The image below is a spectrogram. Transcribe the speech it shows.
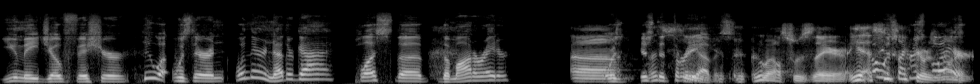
you, me, Joe Fisher, who was there? Wasn't there another guy plus the the moderator? Uh, was just the three see. of us? Who else was there? Yeah, it oh, seems like Chris there was Blair.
